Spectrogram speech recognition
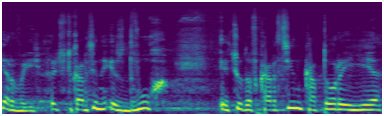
Первый этюд картины из двух этюдов картин, которые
